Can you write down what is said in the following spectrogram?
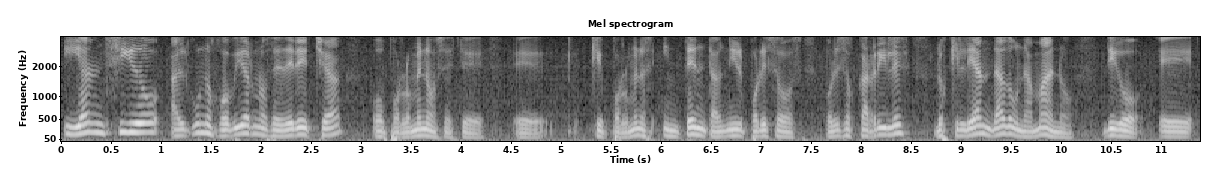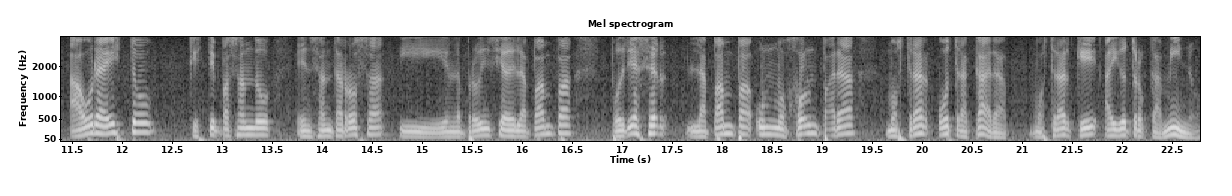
y han sido algunos gobiernos de derecha o por lo menos este, eh, que por lo menos intentan ir por esos, por esos carriles, los que le han dado una mano. Digo, eh, ahora esto que esté pasando en Santa Rosa y en la provincia de La Pampa, podría ser La Pampa un mojón para mostrar otra cara, mostrar que hay otro camino.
